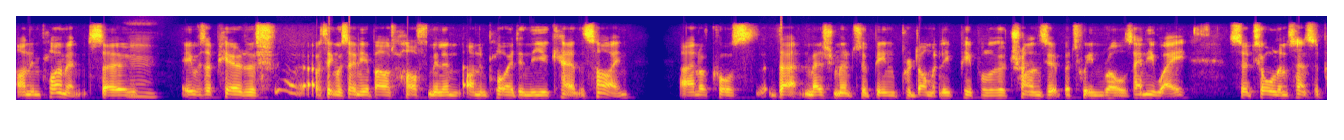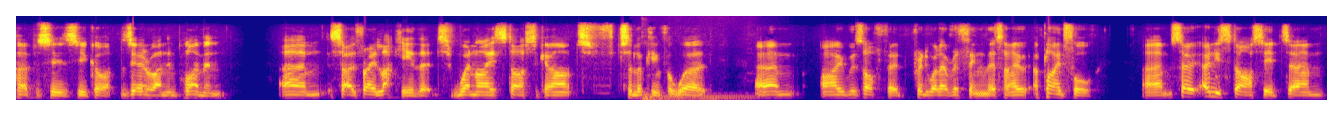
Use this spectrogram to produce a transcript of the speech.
unemployment. So mm it was a period of, I think it was only about half a million unemployed in the UK at the time. And of course, that measurement had been predominantly people who transit between roles anyway. So, to all intents and purposes, you got zero unemployment. Um, so, I was very lucky that when I started to go out to looking for work, um, I was offered pretty well everything that I applied for. Um, so, it only started um,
